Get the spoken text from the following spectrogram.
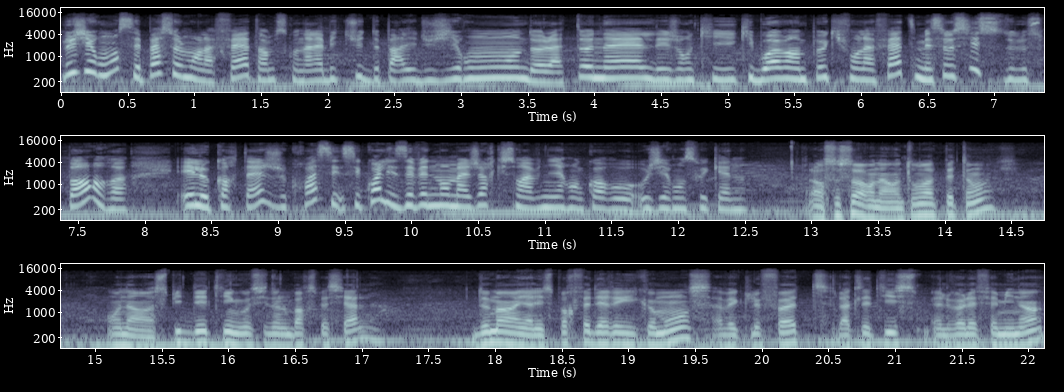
Le Giron, c'est pas seulement la fête, hein, parce qu'on a l'habitude de parler du Giron, de la tonnelle, des gens qui, boivent un peu, qui font la fête, mais c'est aussi le sport et le cortège, je crois. C'est quoi les événements majeurs qui sont à venir encore au, Giron ce week-end? Alors ce soir, on a un tournoi de pétanque, on a un speed dating aussi dans le bar spécial. Demain, il y a les sports fédérés qui commencent avec le foot, l'athlétisme et le volet féminin.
